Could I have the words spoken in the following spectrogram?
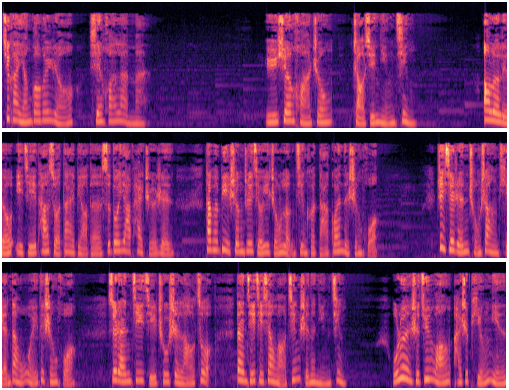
去看阳光温柔，鲜花烂漫。于喧哗中。找寻宁静。奥勒留以及他所代表的斯多亚派哲人，他们毕生追求一种冷静和达观的生活。这些人崇尚恬淡无为的生活，虽然积极出世劳作，但极其向往精神的宁静。无论是君王还是平民，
